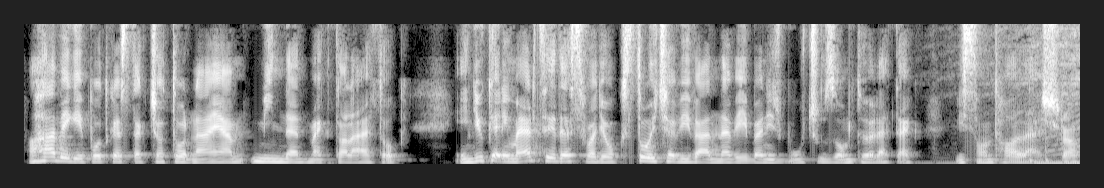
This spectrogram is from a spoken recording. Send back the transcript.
a HVG podcastek csatornáján mindent megtaláltok. Én Gyükeri Mercedes vagyok, Stojcse Viván nevében is búcsúzom tőletek. Viszont hallásra!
